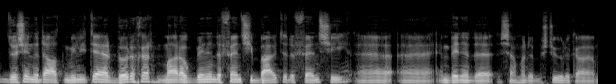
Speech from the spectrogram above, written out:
Dus inderdaad, militair burger, maar ook binnen Defensie, buiten Defensie en binnen de, zeg maar, de bestuurlijke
